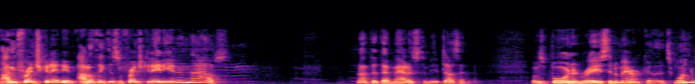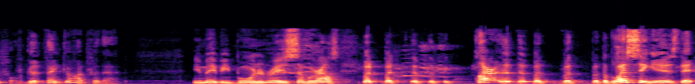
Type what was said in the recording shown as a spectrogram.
I'm French Canadian. I don't think there's a French Canadian in the house. Not that that matters to me. It doesn't. I was born and raised in America. It's wonderful. Good. Thank God for that. You may be born and raised somewhere else. But, but the, the, the, the, but, but, but the blessing is that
